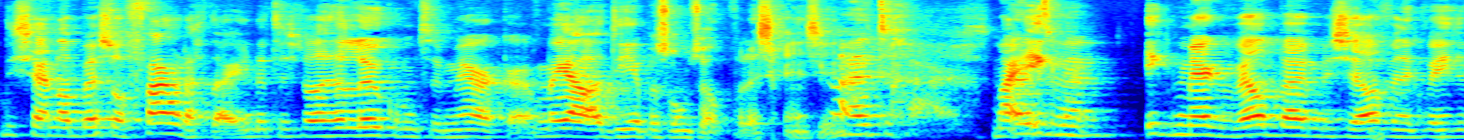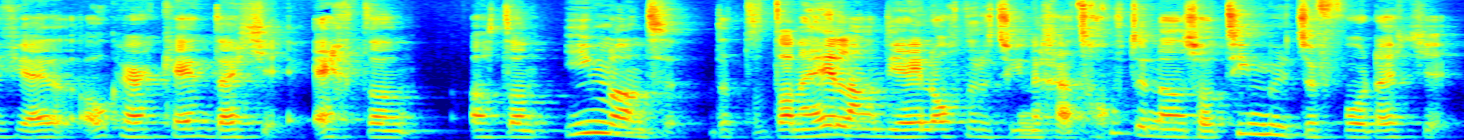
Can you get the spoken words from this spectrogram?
die zijn al best wel vaardig daarin. Dat is wel heel leuk om te merken. Maar ja, die hebben soms ook wel eens geen zin. Uiteraard. maar ik, Uiteraard. ik merk wel bij mezelf, en ik weet niet of jij dat ook herkent, dat je echt dan, als dan iemand, dat het dan heel lang die hele ochtendroutine gaat goed. En dan zo tien minuten voordat je,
